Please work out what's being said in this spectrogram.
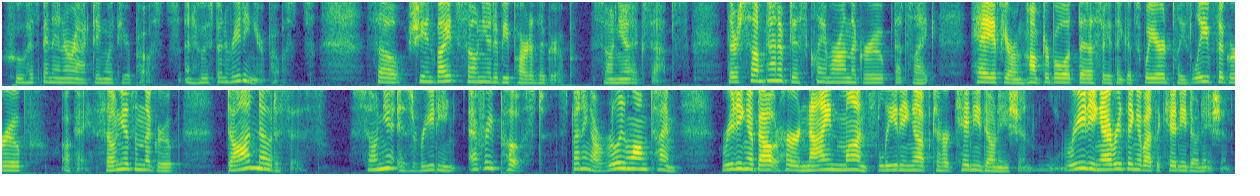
who has been interacting with your posts and who's been reading your posts. So she invites Sonya to be part of the group. Sonya accepts. There's some kind of disclaimer on the group that's like, hey, if you're uncomfortable with this or you think it's weird, please leave the group. Okay, Sonya's in the group. Dawn notices Sonya is reading every post, spending a really long time reading about her nine months leading up to her kidney donation, reading everything about the kidney donation.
